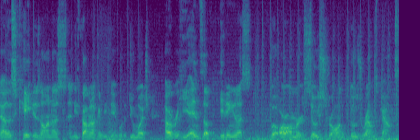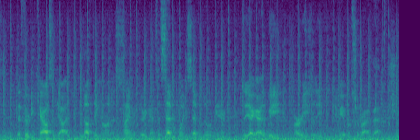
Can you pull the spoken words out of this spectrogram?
Now this Kate is on us, and he's probably not going to be able to do much. However, he ends up hitting us, but our armor is so strong, those rounds bounce. The 30 cals got nothing on us. It's not even 30 cals, it's 7.7 millimeter. So yeah, guys, we are easily going to be able to survive that for sure.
